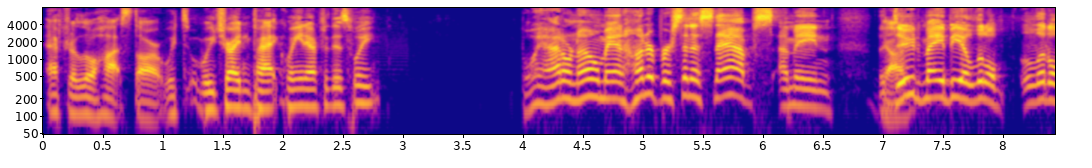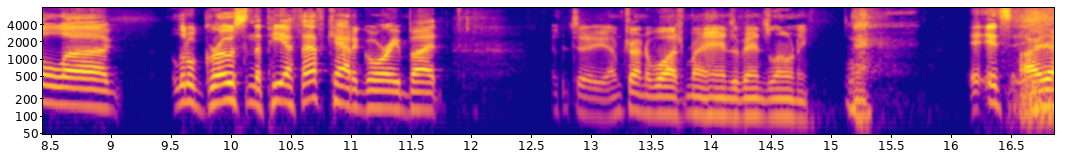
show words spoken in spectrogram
after a little hot start. We we trading Pat Queen after this week. Boy, I don't know, man. 100% of snaps. I mean, the God. dude may be a little, a little, uh, a little gross in the PFF category, but I tell you, I'm trying to wash my hands of Angeloni. it's Are you?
